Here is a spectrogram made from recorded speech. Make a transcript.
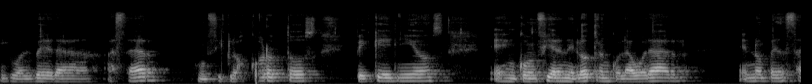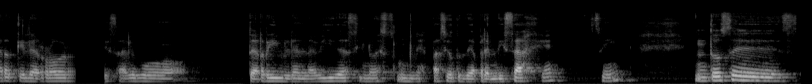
y volver a hacer en ciclos cortos, pequeños, en confiar en el otro, en colaborar, en no pensar que el error es algo terrible en la vida, sino es un espacio de aprendizaje, ¿sí? Entonces,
